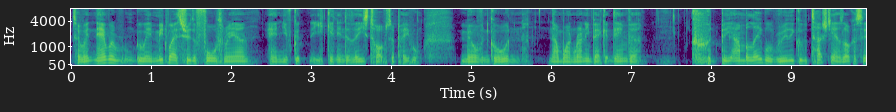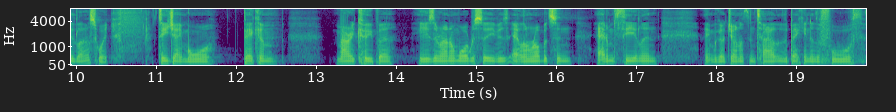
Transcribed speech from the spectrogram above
So we're, now we're, we're midway through the fourth round, and you've got you get into these types of people. Melvin Gordon, number one running back at Denver, could be unbelievable. Really good touchdowns, like I said last week. DJ Moore, Beckham, Amari Cooper. Here's the run on wide receivers: Allen Robertson, Adam Thielen. Then we've got Jonathan Taylor at the back end of the fourth,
